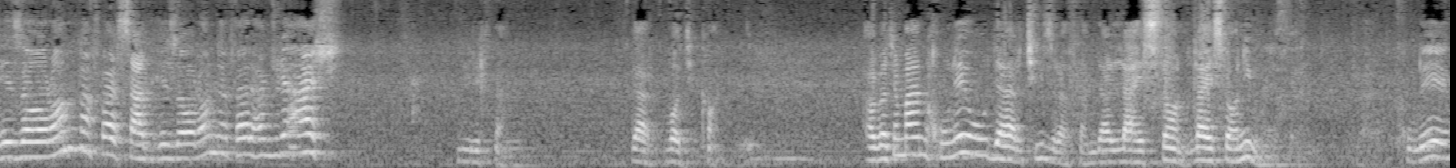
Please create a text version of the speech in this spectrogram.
هزاران نفر صد هزاران نفر همجوری اش میریختن. در واتیکان. البته من خونه او در چیز رفتم در لهستان لهستانی بودم. خونه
